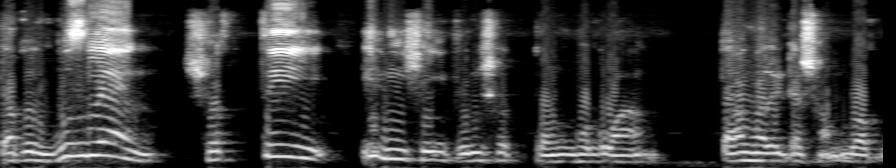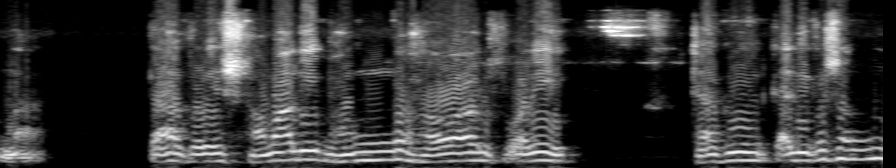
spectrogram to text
তখন বুঝলেন, সত্যি ইনি সেই পুরুষোত্তম ভগবান। তা আমার এটা সম্ভব না। তারপরে সমাধি ভঙ্গ হওয়ার পরে ঠাকুর কালীপ্রসন্ন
